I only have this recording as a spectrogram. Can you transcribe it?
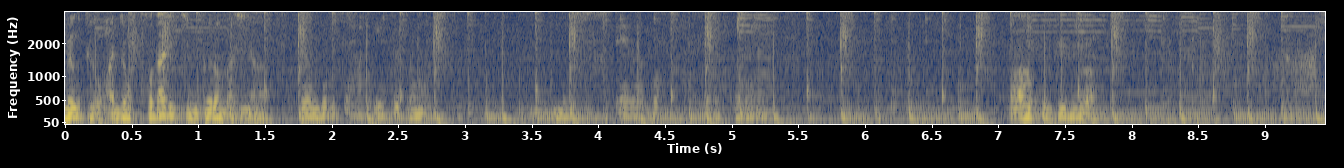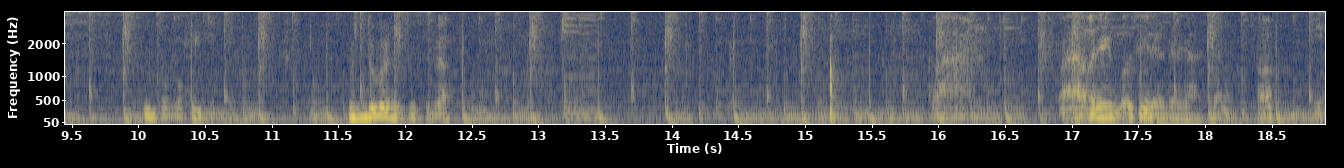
명태가 완전 코다리찜 그런 맛이야. 너 물이 쫙 이틀 동안 물이 그래 그래 아, 그 피부가 누구 김치찌 누가 해줬으가. 와, 와 어제 뭐 써야 되는데 그냥. 어? 김치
